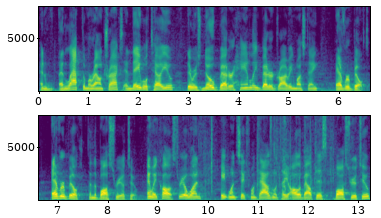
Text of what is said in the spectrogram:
and, and lap them around tracks, and they will tell you there is no better handling, better driving Mustang ever built, ever built than the Boss 302. Anyway, call us 301 816 1000. We'll tell you all about this Boss 302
